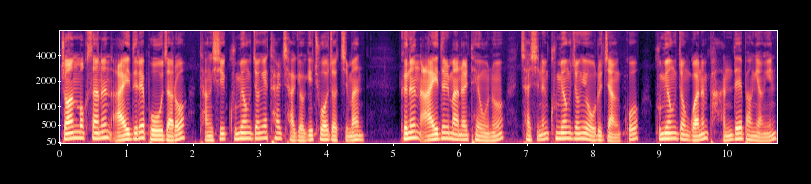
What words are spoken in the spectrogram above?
존 목사는 아이들의 보호자로 당시 구명정에 탈 자격이 주어졌지만 그는 아이들만을 태운 후 자신은 구명정에 오르지 않고 구명정과는 반대 방향인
